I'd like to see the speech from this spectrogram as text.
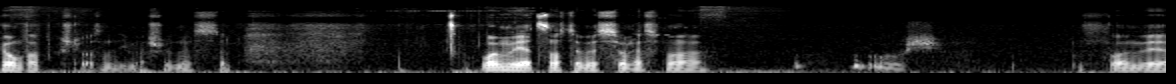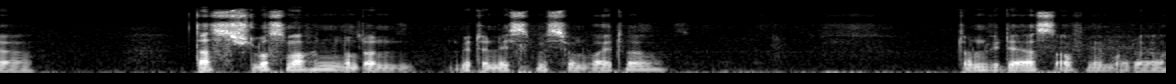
Triumph abgeschlossen, die Maschinisten. Wollen wir jetzt nach der Mission erstmal. Wollen wir das Schluss machen und dann mit der nächsten Mission weiter? Dann wieder erst aufnehmen oder.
